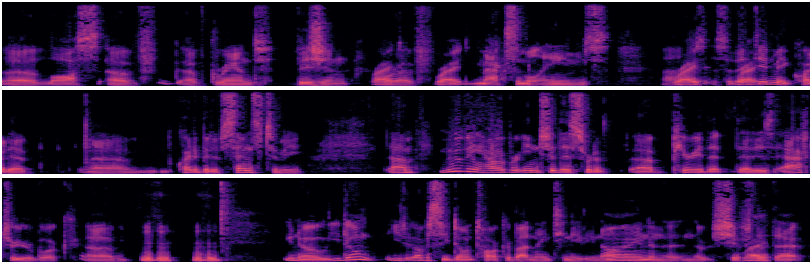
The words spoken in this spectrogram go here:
uh, loss of of grand vision right, or of right. maximal aims. Uh, right. So that right. did make quite a um, quite a bit of sense to me. Um, moving, however, into this sort of uh, period that, that is after your book, um, mm-hmm, mm-hmm. you know, you don't you obviously don't talk about 1989 and the, and the shift that that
